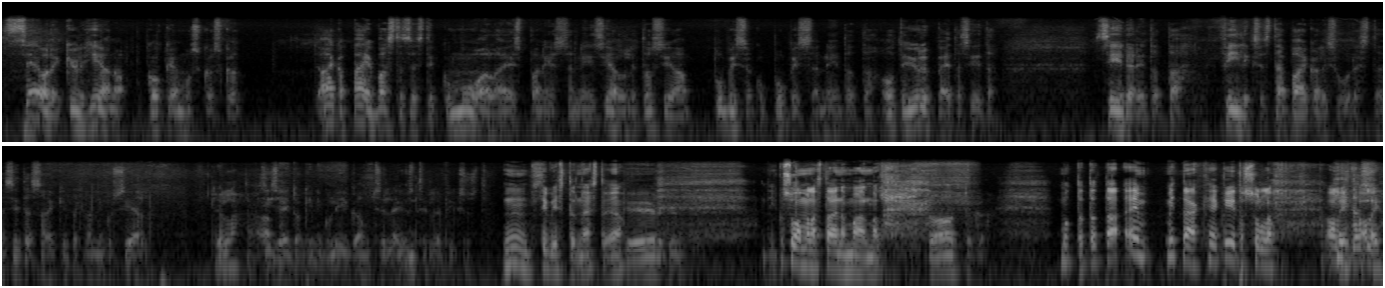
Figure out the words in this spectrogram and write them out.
se oli kyllä hieno kokemus, koska aika päinvastaisesti kuin muualla Espanjassa, niin siellä oli tosiaan pubissa kuin pubissa, niin tota, oltiin ylpeitä siitä siideri tota, fiiliksestä ja paikallisuudesta ja sitä saikin tota, niin kuin siellä. Kyllä. Siis ei toki niin kuin liikaa, mutta silleen just silleen fiksusti. Mm, sivistyneestä, joo. Kyllä, kyllä. Niin kuin suomalaista aina maailmalla. Totta kai. Mutta tota, ei mitään. Hei, kiitos sulla. Oli, kiitos. oli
